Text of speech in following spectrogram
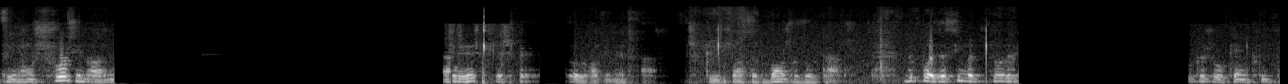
enfim, é um esforço enorme. Obviamente fácil, que possa bons resultados. Depois, acima de tudo, o que eu julgo que é importante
